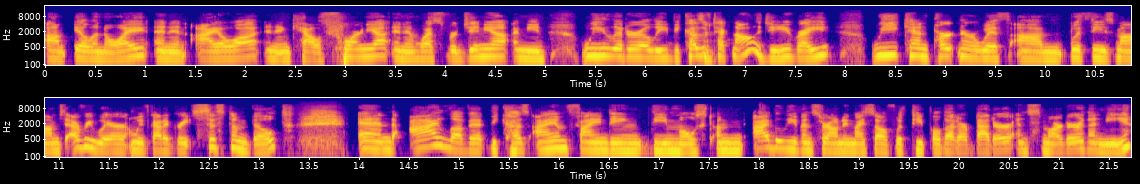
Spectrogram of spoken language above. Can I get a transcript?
um, Illinois and in Iowa and in California and in West Virginia. I mean, we literally, because of technology, right, we can partner with um, with these moms everywhere, and we've got a great system built. And I love it because I am finding the most, um, I believe in surrounding myself with people that are better and smarter than me,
